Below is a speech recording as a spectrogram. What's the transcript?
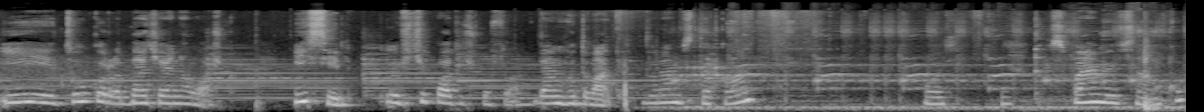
і цукор, одна чайна ложка. І сіль. Ну, щепоточку солі. Будемо готувати. Беремо стакан. Ось. Всипаємо вівсянку.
